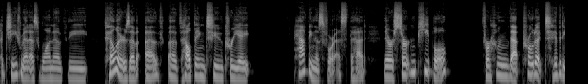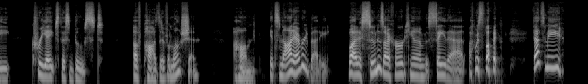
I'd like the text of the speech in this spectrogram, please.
achievement as one of the pillars of, of, of helping to create happiness for us. That there are certain people for whom that productivity creates this boost of positive emotion. Um, it's not everybody, but as soon as I heard him say that, I was like, that's me.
